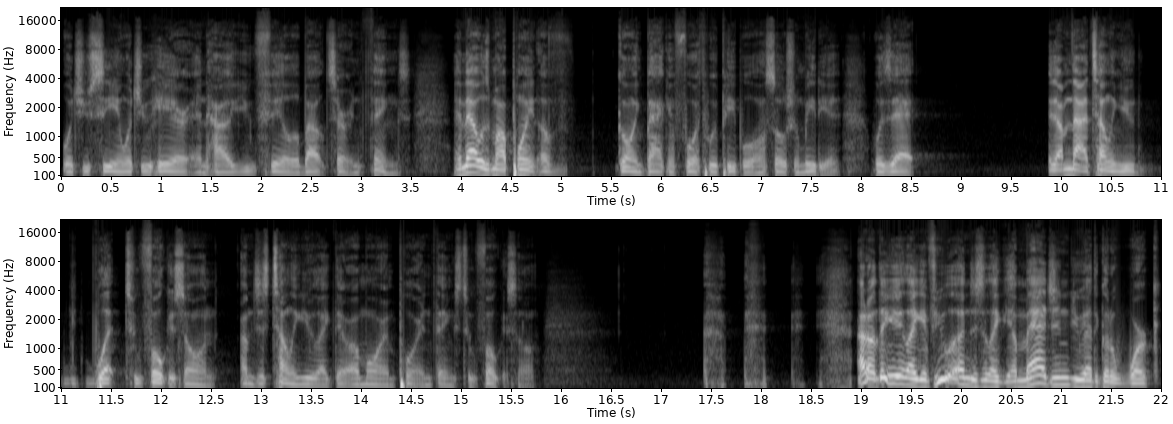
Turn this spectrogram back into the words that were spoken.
what you see and what you hear and how you feel about certain things. And that was my point of going back and forth with people on social media was that I'm not telling you what to focus on. I'm just telling you like there are more important things to focus on. I don't think like if you understand like imagine you had to go to work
